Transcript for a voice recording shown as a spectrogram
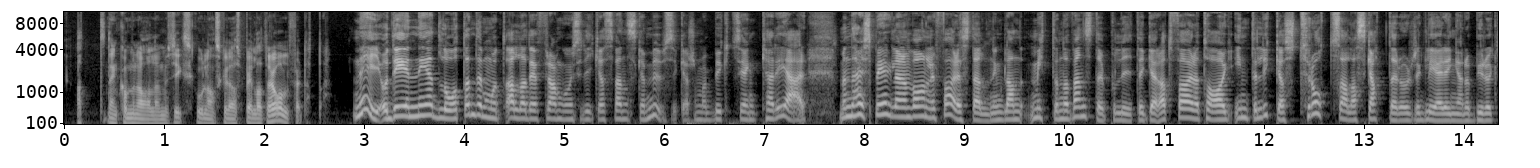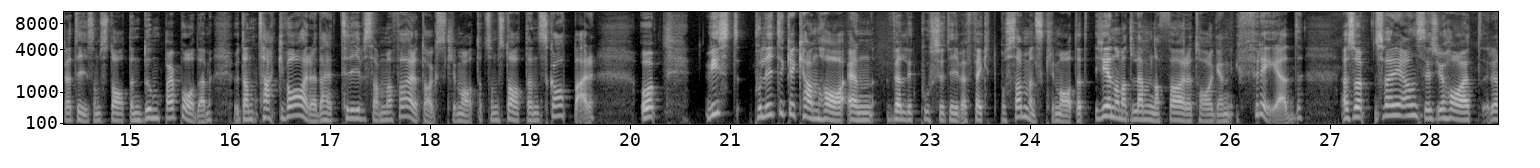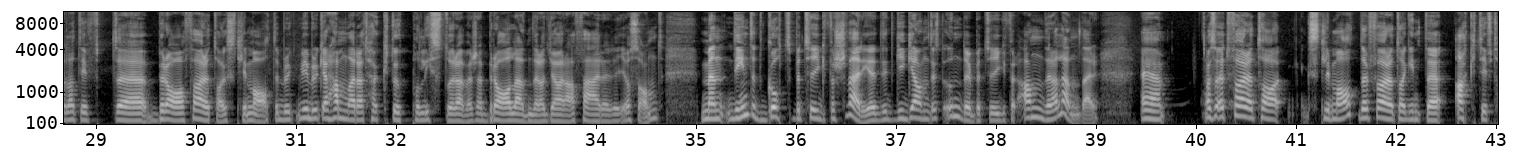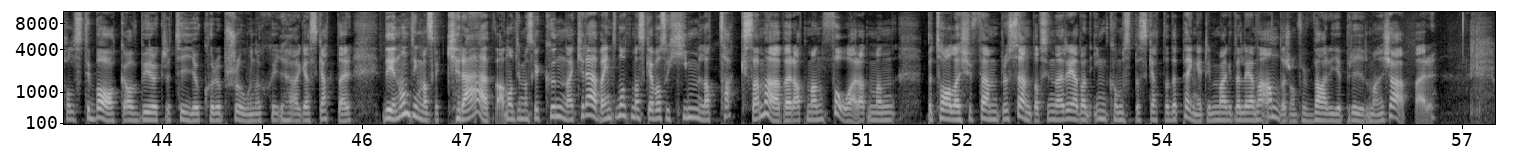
att den kommunala musikskolan skulle ha spelat roll för detta. Nej, och det är nedlåtande mot alla de framgångsrika svenska musiker som har byggt sin karriär. Men det här speglar en vanlig föreställning bland mitten och vänsterpolitiker att företag inte lyckas trots alla skatter och regleringar och byråkrati som staten dumpar på dem, utan tack vare det här trivsamma företagsklimatet som staten skapar. Och Visst, politiker kan ha en väldigt positiv effekt på samhällsklimatet genom att lämna företagen i fred. Alltså, Sverige anses ju ha ett relativt eh, bra företagsklimat. Vi brukar hamna rätt högt upp på listor över så bra länder att göra affärer i och sånt. Men det är inte ett gott betyg för Sverige, det är ett gigantiskt underbetyg för andra länder. Eh, Alltså ett företagsklimat där företag inte aktivt hålls tillbaka av byråkrati och korruption och skyhöga skatter. Det är någonting man ska kräva, någonting man ska kunna kräva, inte något man ska vara så himla tacksam över att man får, att man betalar 25% av sina redan inkomstbeskattade pengar till Magdalena Andersson för varje pryl man köper.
